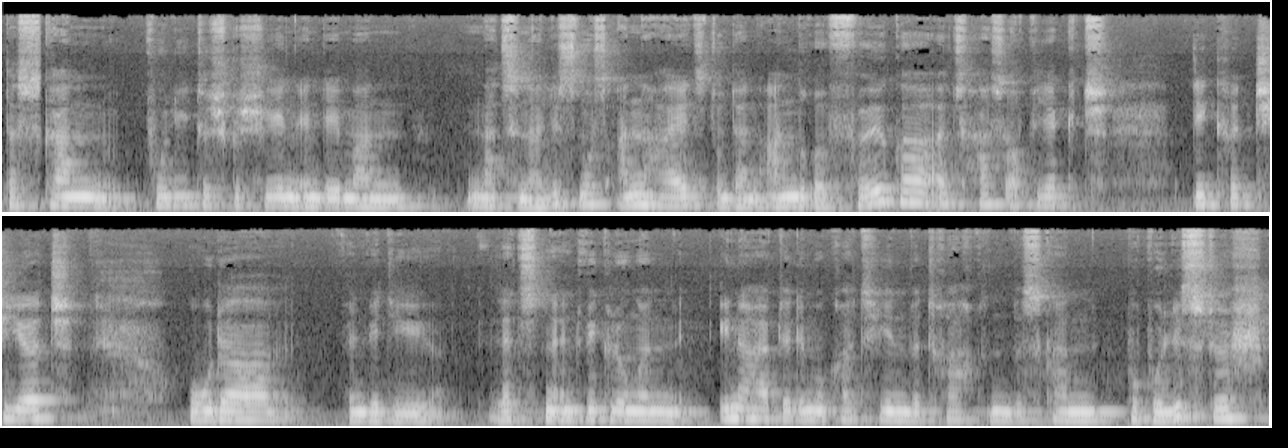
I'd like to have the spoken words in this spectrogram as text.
Das kann politisch geschehen, indem man Nationalismus anheizt und dann andere Völker als Hassobjekt dekretiert. Oder wenn wir die letzten Entwicklungen innerhalb der Demokratien betrachten, das kann populistisch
